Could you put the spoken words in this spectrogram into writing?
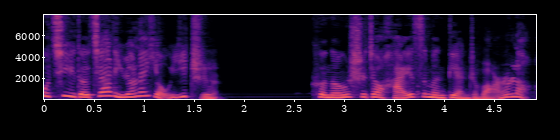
我记得家里原来有一只，可能是叫孩子们点着玩了，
